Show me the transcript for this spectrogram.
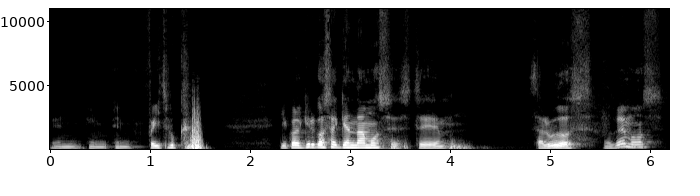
En, en Facebook. Y cualquier cosa que andamos, este, saludos, nos vemos.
